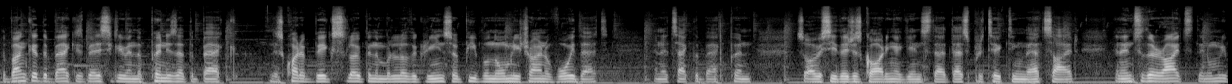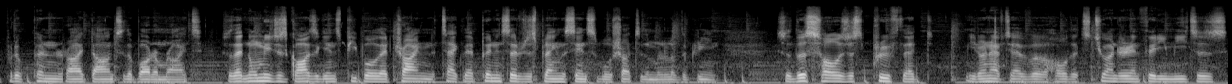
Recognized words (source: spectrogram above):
The bunker at the back is basically when the pin is at the back, there's quite a big slope in the middle of the green, so people normally try and avoid that and attack the back pin. So obviously they're just guarding against that. That's protecting that side. And then to the right, they normally put a pin right down to the bottom right. So that normally just guards against people that try and attack that pin instead of just playing the sensible shot to the middle of the green. So this hole is just proof that you don't have to have a hole that's 230 meters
